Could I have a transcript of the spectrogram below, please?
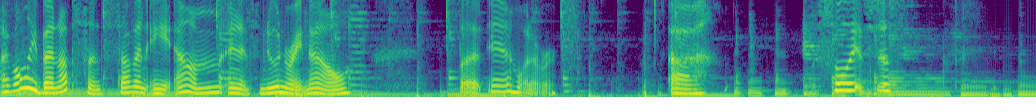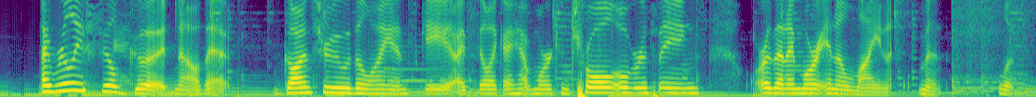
I've only been up since 7 a.m. and it's noon right now. But, eh, whatever. Uh, so it's just. I really feel good now that gone through the Lion's Gate. I feel like I have more control over things or that I'm more in alignment. Let's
